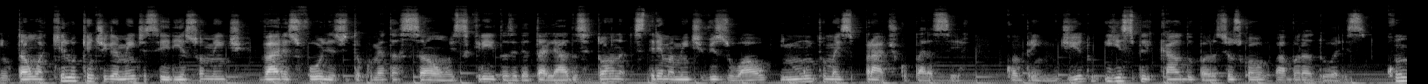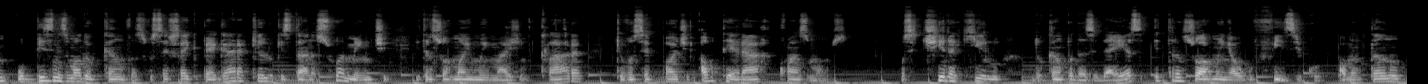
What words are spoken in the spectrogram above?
Então, aquilo que antigamente seria somente várias folhas de documentação escritas e detalhadas se torna extremamente visual e muito mais prático para ser compreendido e explicado para os seus colaboradores. Com o Business Model Canvas, você consegue pegar aquilo que está na sua mente e transformar em uma imagem clara que você pode alterar com as mãos. Você tira aquilo do campo das ideias e transforma em algo físico, aumentando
